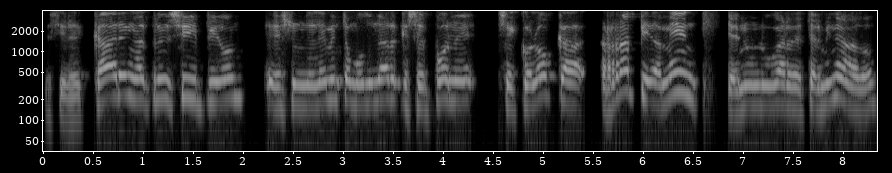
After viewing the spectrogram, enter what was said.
Es decir, el CAREM al principio es un elemento modular que se pone se coloca rápidamente en un lugar determinado,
